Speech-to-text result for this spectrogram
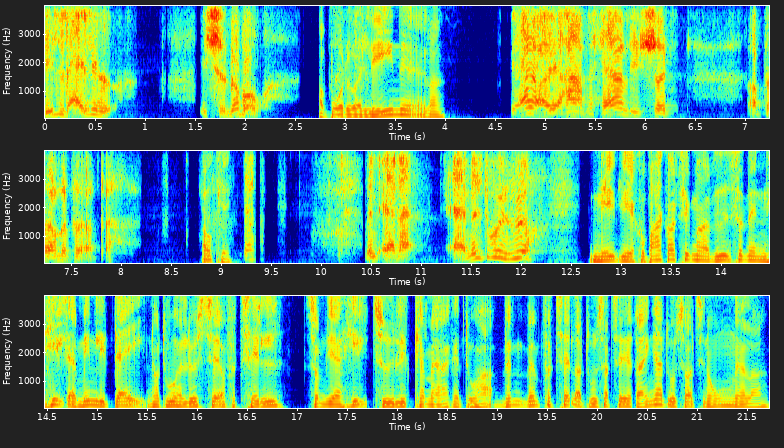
lille lejlighed i Sønderborg. Og bor du alene, eller? Ja, og jeg har en herlig søn og børnebørn der. Okay. Men er der andet, du vil høre? Nej, men jeg kunne bare godt tænke mig at vide, sådan en helt almindelig dag, når du har lyst til at fortælle, som jeg helt tydeligt kan mærke, at du har. Hvem, hvem fortæller du så til? Ringer du så til nogen, eller?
